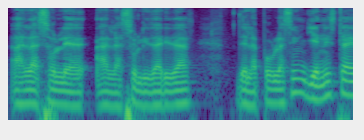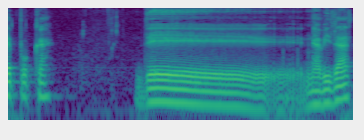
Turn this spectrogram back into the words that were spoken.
a la, a la solidaridad de la población y en esta época de Navidad,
